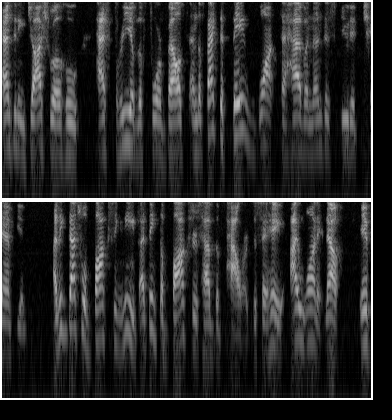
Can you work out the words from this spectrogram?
Anthony Joshua, who has three of the four belts, and the fact that they want to have an undisputed champion, I think that's what boxing needs. I think the boxers have the power to say, "Hey, I want it." Now, if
